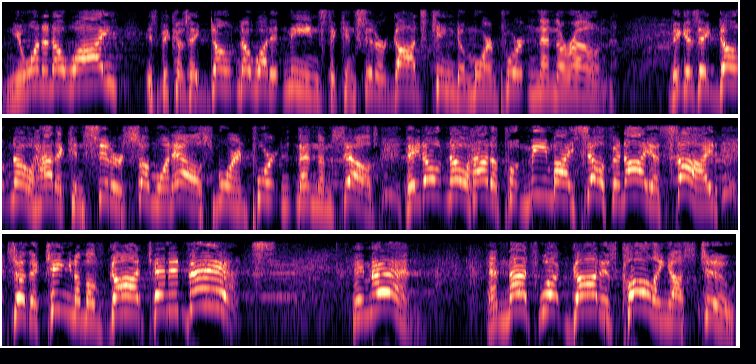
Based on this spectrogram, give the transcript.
And you want to know why? It's because they don't know what it means to consider God's kingdom more important than their own. Because they don't know how to consider someone else more important than themselves. They don't know how to put me, myself, and I aside so the kingdom of God can advance. Amen. And that's what God is calling us to.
